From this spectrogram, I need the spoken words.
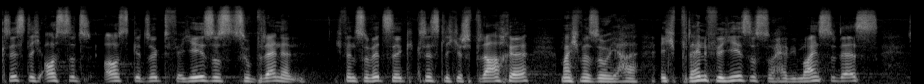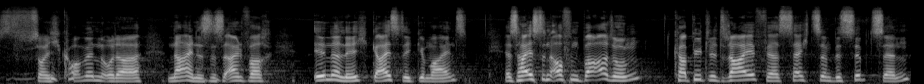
christlich ausgedrückt, für Jesus zu brennen. Ich finde es so witzig, christliche Sprache, manchmal so, ja, ich brenne für Jesus, so, hä, wie meinst du das? Soll ich kommen? Oder nein, es ist einfach innerlich, geistig gemeint. Es heißt in Offenbarung, Kapitel 3, Vers 16 bis 17,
